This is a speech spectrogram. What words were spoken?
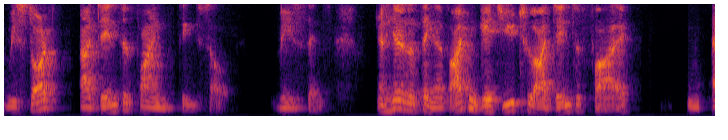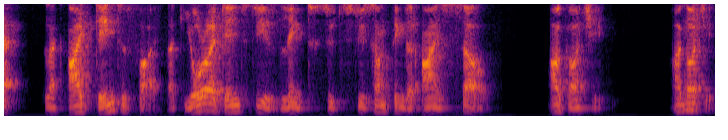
we start identifying with these these things. And here's the thing: if I can get you to identify, uh, like identify, like your identity is linked to, to something that I sell, I got you. I got yeah. you.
